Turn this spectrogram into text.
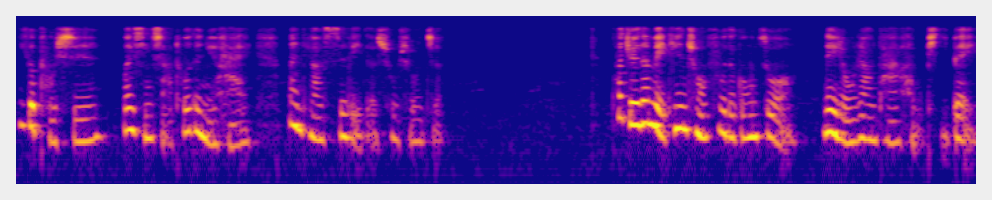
一个朴实、外形洒脱的女孩，慢条斯理地诉说着。她觉得每天重复的工作内容让她很疲惫，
